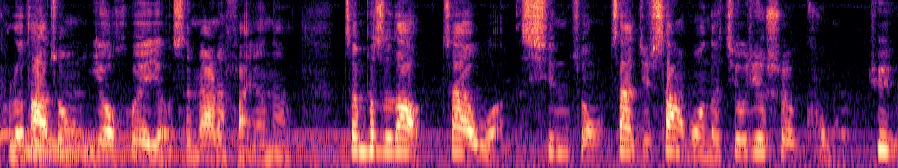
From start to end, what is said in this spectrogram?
普罗大众又会有什么样的反应呢？真不知道，在我心中占据上风的究竟是恐惧，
